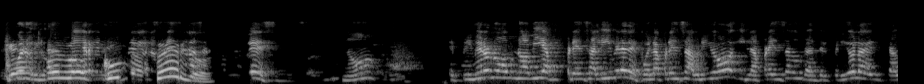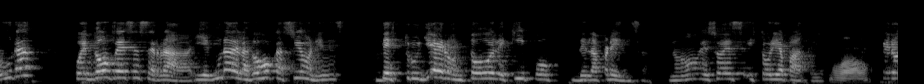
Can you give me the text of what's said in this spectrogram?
¡Qué Bueno, y lo locura! que ¿Serio? veces, ¿no? Eh, Primero no, no había prensa libre, después la prensa abrió y la prensa durante el periodo de la dictadura fue dos veces cerrada. Y en una de las dos ocasiones destruyeron todo el equipo de la prensa, ¿no? Eso es historia patria. Wow. Pero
